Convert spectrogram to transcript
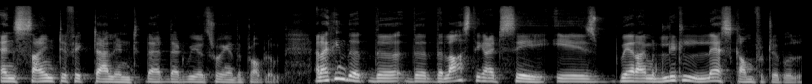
and scientific talent that that we are throwing at the problem. And I think the the the, the last thing I'd say is where I'm a little less comfortable,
